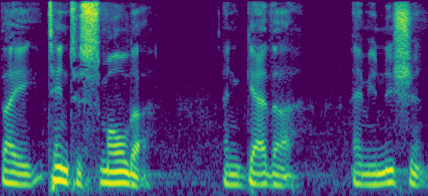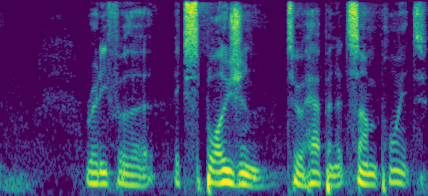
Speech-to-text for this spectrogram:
they tend to smolder and gather ammunition ready for the explosion to happen at some point.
